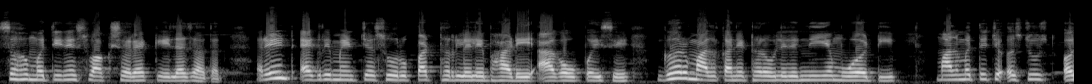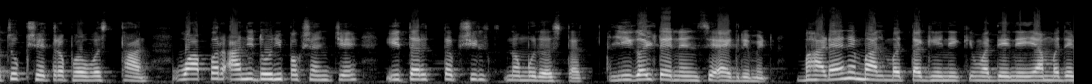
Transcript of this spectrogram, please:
सहमतीने स्वाक्षऱ्या केल्या जातात. रेंट ॲग्रीमेंटच्या स्वरूपात ठरलेले भाडे आगाऊ पैसे घर मालकाने ठरवलेले नियम व अटी मालमत्तेचे अचूक अचूक क्षेत्रफळ व स्थान वापर आणि दोन्ही पक्षांचे इतर तपशील नमूद असतात. लिगल टेनन्सी ॲग्रीमेंट भाड्याने मालमत्ता घेणे किंवा देणे यामध्ये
